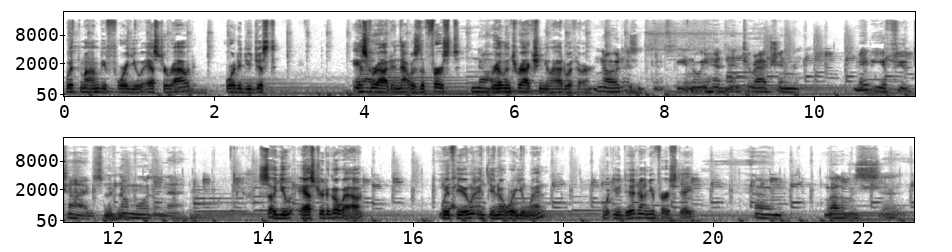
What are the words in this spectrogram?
with mom before you asked her out, or did you just ask her out and that was the first No. real interaction you had with her? No, it isn't. You know, we had interaction maybe a few times, but no more than that. So you asked her to go out with Yeah. you, and do you know where you went? What you did on your first date? Um, well, it was uh,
